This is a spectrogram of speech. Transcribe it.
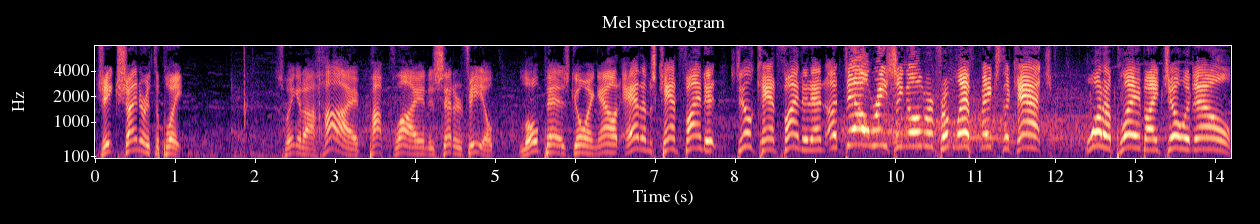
Jake Scheiner at the plate. Swinging a high pop fly into center field. Lopez going out. Adams can't find it. Still can't find it. And Adell racing over from left makes the catch. What a play by Jo Adell.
